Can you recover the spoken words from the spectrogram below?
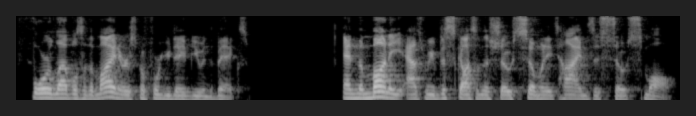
four levels of the minors before you debut in the bigs. And the money, as we've discussed on the show so many times, is so small.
